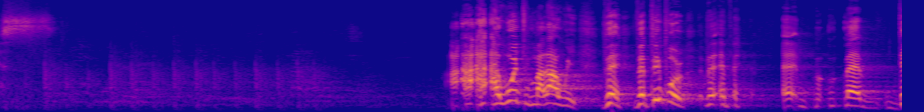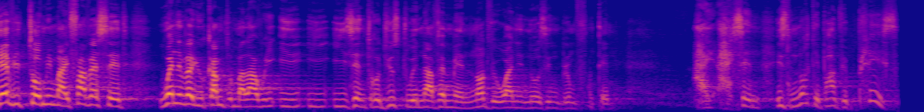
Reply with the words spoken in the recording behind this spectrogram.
Yes. I, I, I went to Malawi. The, the people, the, uh, uh, David told me, my father said, whenever you come to Malawi, he, he, he's introduced to another man, not the one he knows in Bloemfontein. I, I said, it's not about the place,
